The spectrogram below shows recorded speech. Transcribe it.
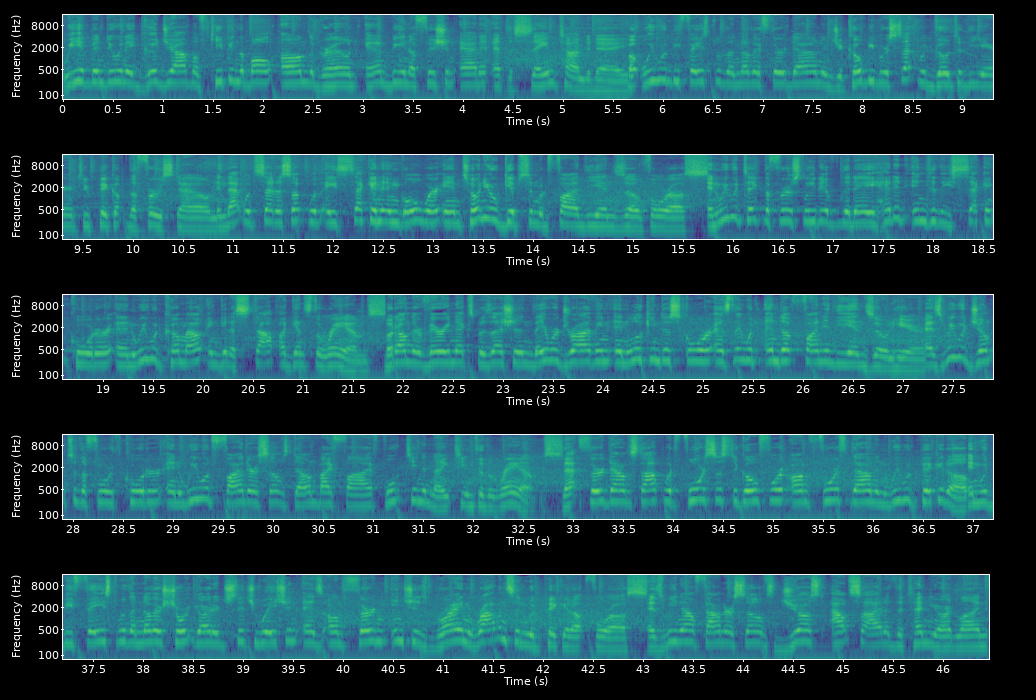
We had been doing a good job of keeping the ball on the ground and being efficient at it at the same time today, but we would be faced with another third down and Jacoby Brissett would go to the air to pick up the first down, and that would set us up with a second and goal where Antonio Gibson would find the end zone for us, and we would take the first lead of the day headed into the second quarter and we would come out and get a stop against the Rams. But on their very next possession, they were driving and looking to score as they would end up finding the end zone here. As we would jump to the fourth quarter and we would find ourselves down by 5, 14 to 19 to the Rams. That third down stop would force us to go for it on fourth down and we would pick it up and would be faced with another short yardage situation as on third and inches, Brian Robinson would pick it up for us. As we now found ourselves just outside of the 10 yard line,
